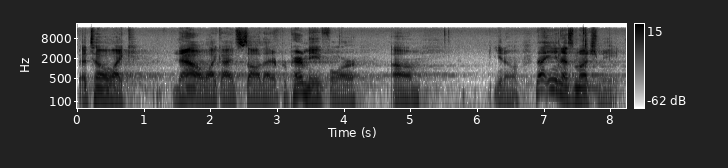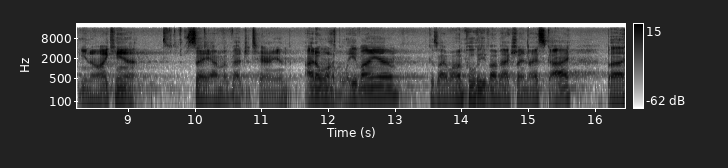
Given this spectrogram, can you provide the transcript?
until like now, like I saw that it prepared me for, um, you know, not eating as much meat. You know, I can't say I'm a vegetarian. I don't want to believe I am because I want to believe I'm actually a nice guy. But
